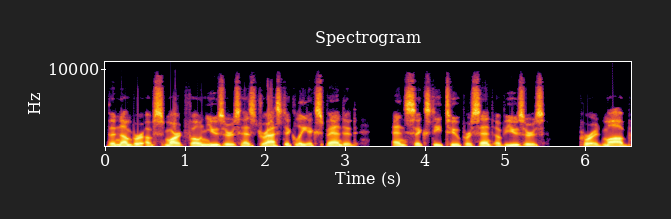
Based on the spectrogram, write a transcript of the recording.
The number of smartphone users has drastically expanded, and 62% of users, per AdMob,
